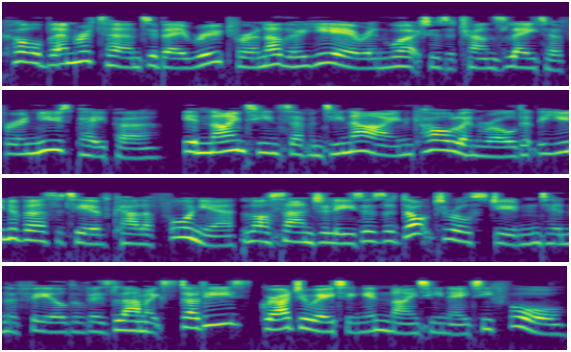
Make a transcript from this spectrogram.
Cole then returned to Beirut for another year and worked as a translator for a newspaper. In 1979 Cole enrolled at the University of California, Los Angeles as a doctoral student in the field of Islamic studies, graduating in 1984.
